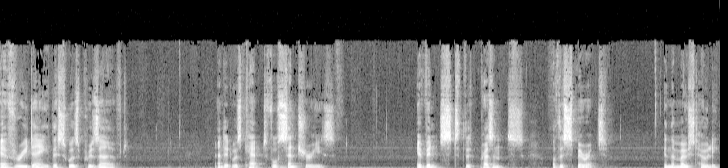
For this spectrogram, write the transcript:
Every day this was preserved, and it was kept for centuries evinced the presence of the Spirit in the Most Holy,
